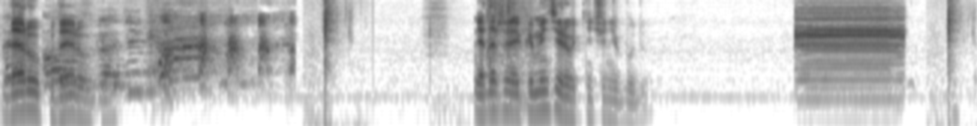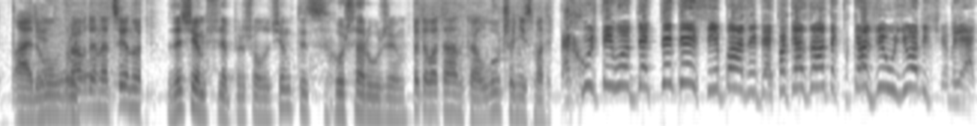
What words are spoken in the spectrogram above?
Дай руку, дай руку. Я даже комментировать ничего не буду. А, я думал, Правда, на цену Зачем сюда пришел? Зачем ты ходишь с оружием? этого танка лучше не смотреть. Да хуй ты его, блядь, пипись ебаный, блядь, показал, так покажи уебище, блядь.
